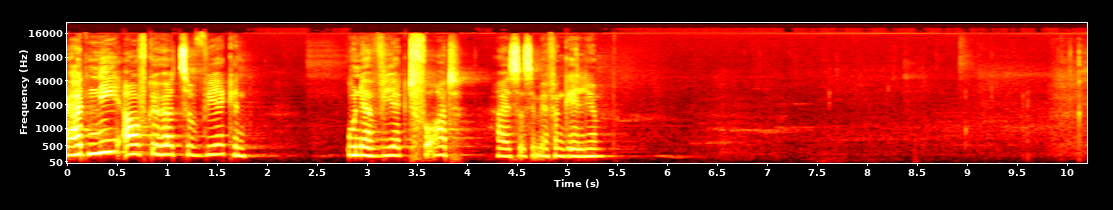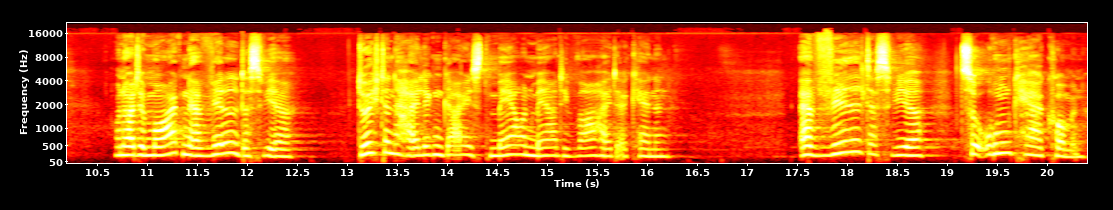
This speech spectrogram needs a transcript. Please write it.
er hat nie aufgehört zu wirken. Und er wirkt fort, heißt es im Evangelium. Und heute Morgen, er will, dass wir durch den Heiligen Geist mehr und mehr die Wahrheit erkennen. Er will, dass wir zur Umkehr kommen.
